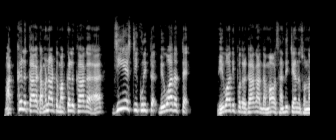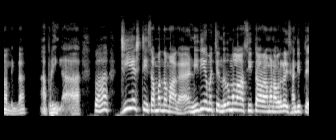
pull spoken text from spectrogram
மக்களுக்காக தமிழ்நாட்டு மக்களுக்காக ஜிஎஸ்டி குறித்த விவாதத்தை விவாதிப்பதற்காக அந்த அம்மாவை சந்திச்சேன்னு சொன்னார் இல்லைங்களா? அப்படிங்களா? இப்போ ஜிஎஸ்டி சம்பந்தமாக நிதியமைச்சர் நிர்மலா சீதாராமன் அவர்களை சந்தித்து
